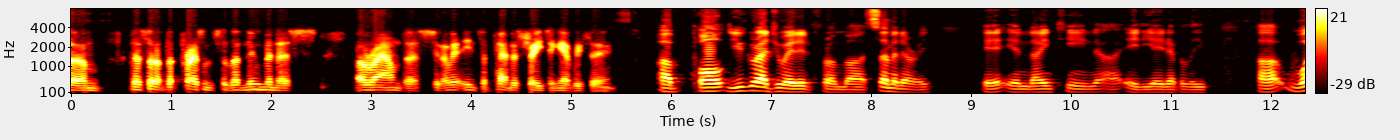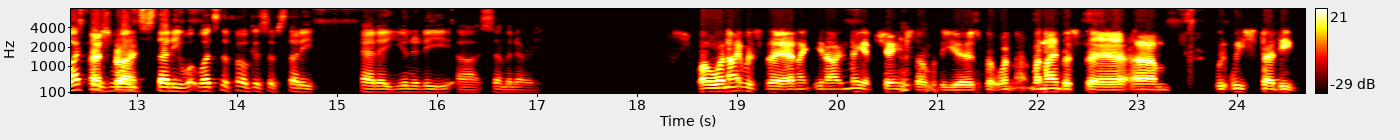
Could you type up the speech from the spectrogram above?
um, the sort of the presence of the numinous around us, you know, interpenetrating everything. Uh, Paul, you graduated from uh, seminary in, in 1988, I believe. Uh, what does right. one study? What, what's the focus of study at a Unity uh, seminary? Well, when I was there, and I, you know, it may have changed over the years, but when when I was there, um, we, we studied,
